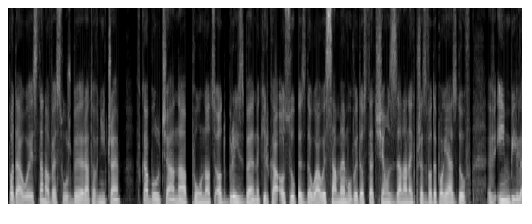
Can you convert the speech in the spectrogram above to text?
podały stanowe służby ratownicze. W Kabulcia na północ od Brisbane kilka osób zdołały samemu wydostać się z zalanych przez wodę pojazdów. W Imbil,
